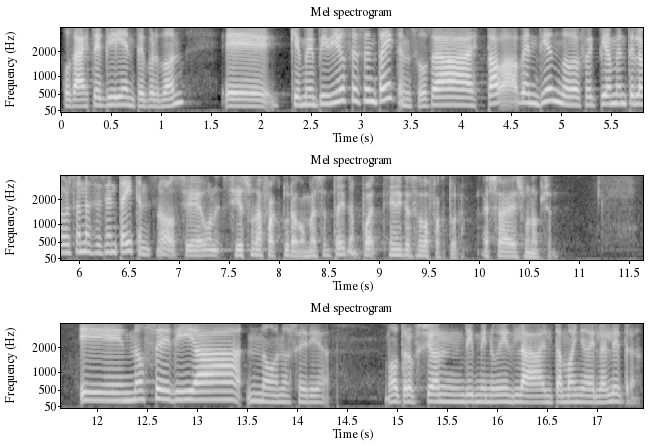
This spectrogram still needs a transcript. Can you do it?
o sea, a este cliente, perdón, eh, que me pidió 60 ítems. O sea, estaba vendiendo efectivamente la persona 60 ítems. No, si es, una factura con 60 ítems, pues tiene que ser dos facturas. Esa es una opción. Y no sería, no, no sería otra opción disminuir la, el tamaño de la letra.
